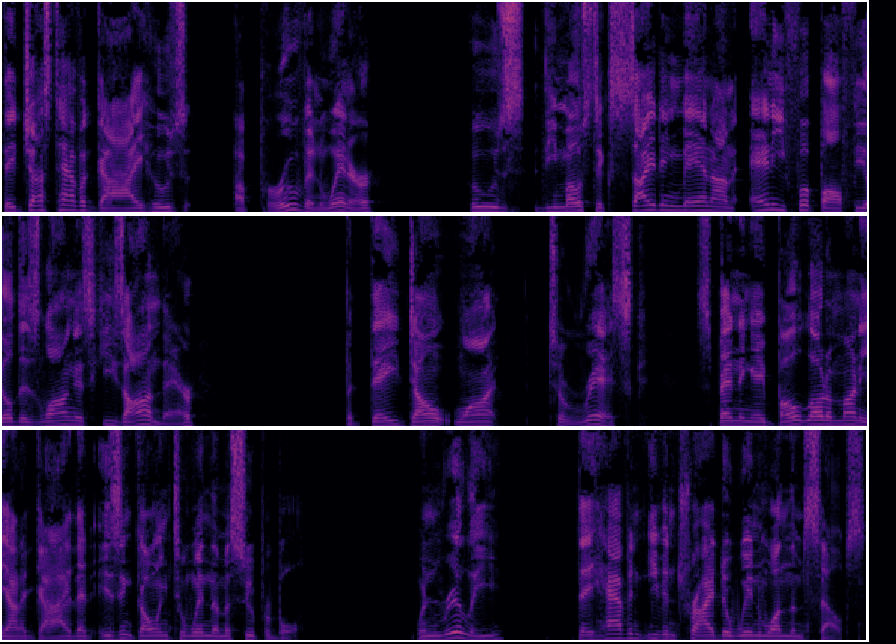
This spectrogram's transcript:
they just have a guy who's a proven winner, who's the most exciting man on any football field as long as he's on there. But they don't want to risk spending a boatload of money on a guy that isn't going to win them a Super Bowl. When really, they haven't even tried to win one themselves.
